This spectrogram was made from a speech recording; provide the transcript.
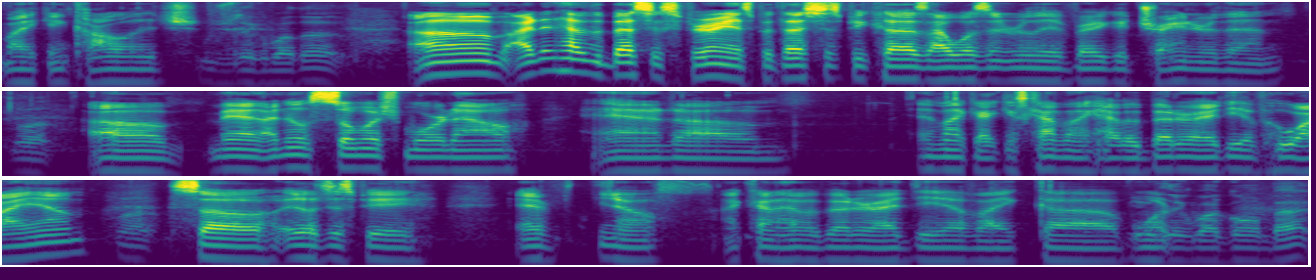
like in college. What you think about that? Um, I didn't have the best experience, but that's just because I wasn't really a very good trainer then. Right. Um, man, I know so much more now, and um, and like I just kind of like have a better idea of who I am. Right. So it'll just be, if you know, I kind of have a better idea of like uh, You what. think about going back?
